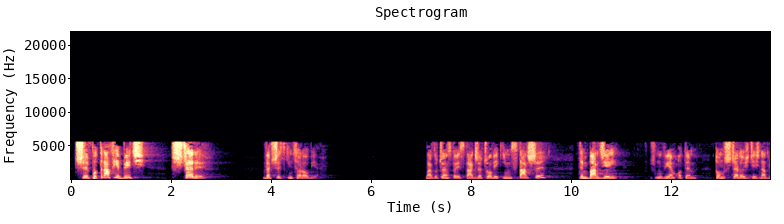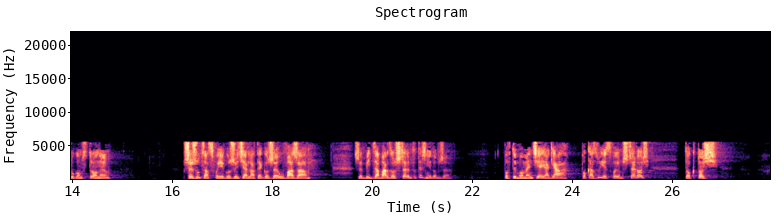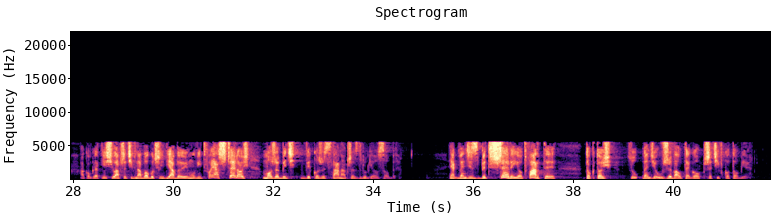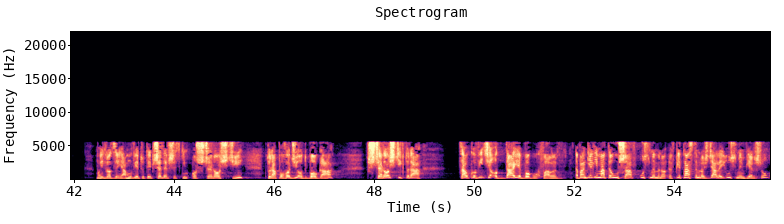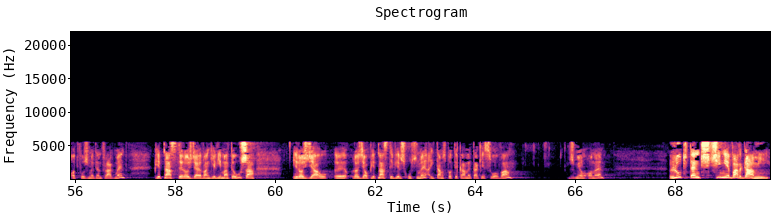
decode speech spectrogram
Czy potrafię być szczery we wszystkim, co robię? Bardzo często jest tak, że człowiek im starszy, tym bardziej, już mówiłem o tym, tą szczerość gdzieś na drugą stronę przerzuca swojego życia, dlatego że uważa, że być za bardzo szczerym to też niedobrze. Bo w tym momencie, jak ja pokazuję swoją szczerość, to ktoś, a konkretnie siła przeciwna Bogu, czyli diabeł, mówi: Twoja szczerość może być wykorzystana przez drugie osoby. Jak będziesz zbyt szczery i otwarty, to ktoś będzie używał tego przeciwko tobie. Moi drodzy, ja mówię tutaj przede wszystkim o szczerości, która pochodzi od Boga, szczerości, która całkowicie oddaje Bogu chwałę. W Ewangelii Mateusza w, 8, w 15 rozdziale i 8 wierszu, otwórzmy ten fragment, 15 rozdział Ewangelii Mateusza i rozdział, e, rozdział 15, wiersz 8, i tam spotykamy takie słowa. Brzmią one. Lud ten czci mnie wargami,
